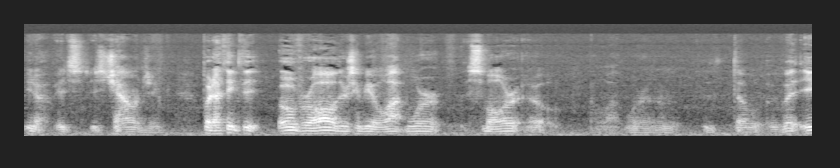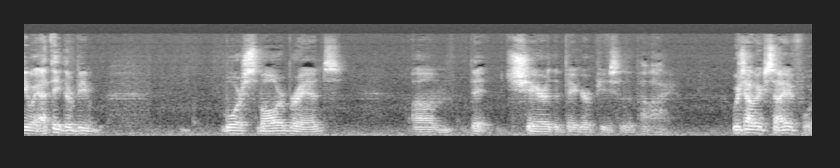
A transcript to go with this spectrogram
you know it's it's challenging, but I think that overall there's going to be a lot more smaller, uh, a lot more. Know, double. But anyway, I think there'll be more smaller brands um, that share the bigger piece of the pie, which I'm excited for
